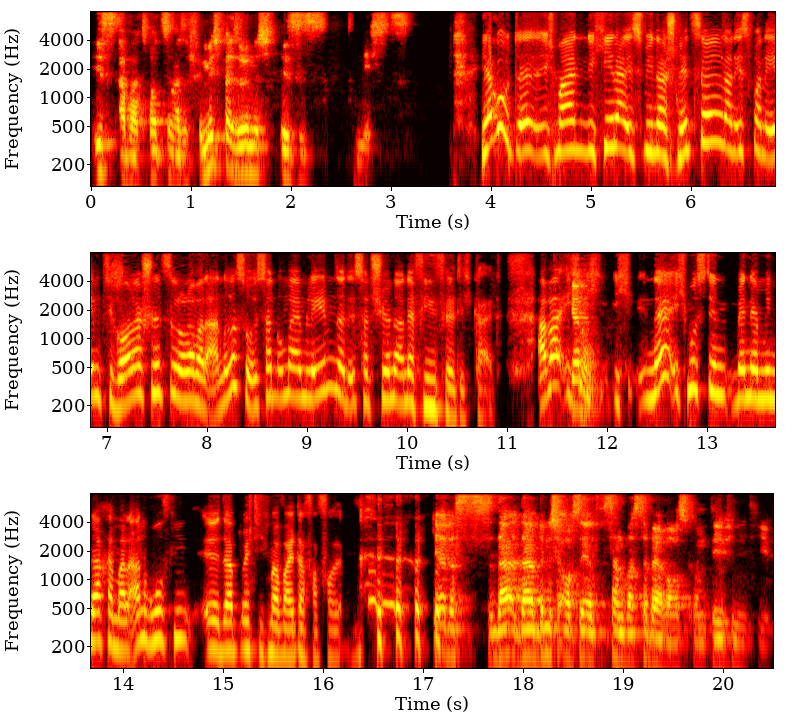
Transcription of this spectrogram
ist aber trotzdem, also für mich persönlich ist es nichts. Ja gut, äh, ich meine, nicht jeder ist Wiener Schnitzel, dann isst man eben Zigeunerschnitzel oder was anderes. So ist das nun mal im Leben, das ist das Schöne an der Vielfältigkeit. Aber ich, genau. ich, ich, ne, ich muss den Benjamin nachher mal anrufen, äh, da möchte ich mal weiter verfolgen. ja, das, da, da bin ich auch sehr interessant, was dabei rauskommt, definitiv.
